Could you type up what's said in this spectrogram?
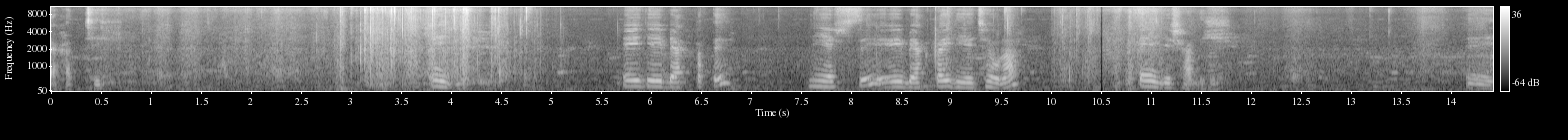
দেখাচ্ছি। এই যে এই যে এই ব্যাগটাতে নিয়ে এসছি, এই ব্যাগটাই দিয়েছে ওরা। এই যে শাড়ি। এই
